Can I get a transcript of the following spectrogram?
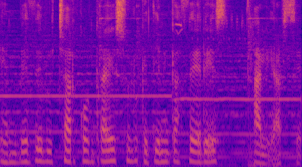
en vez de luchar contra eso, lo que tienen que hacer es aliarse.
